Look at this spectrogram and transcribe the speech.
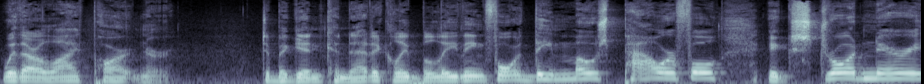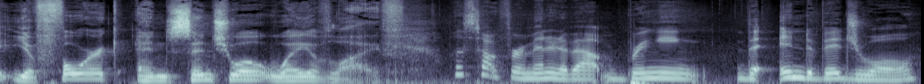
with our life partner to begin kinetically believing for the most powerful, extraordinary, euphoric, and sensual way of life. Let's talk for a minute about bringing the individual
